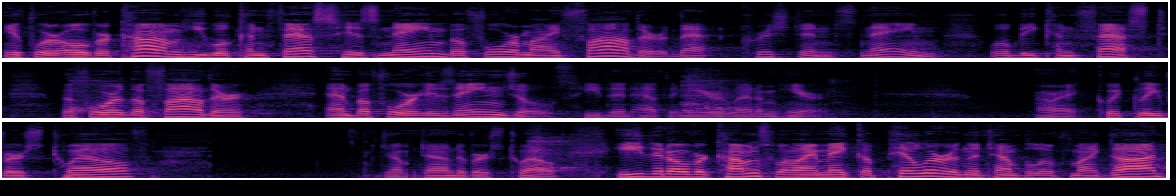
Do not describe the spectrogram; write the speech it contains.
if we're overcome, he will confess his name before my Father. That Christian's name will be confessed before the Father and before his angels. He that hath an ear, let him hear. All right, quickly, verse 12. Jump down to verse 12. He that overcomes will I make a pillar in the temple of my God.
